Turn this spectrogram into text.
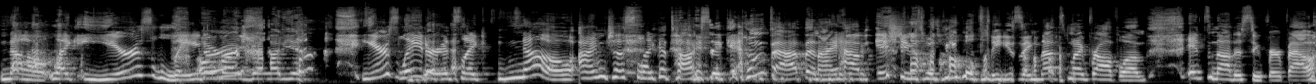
No, like years later. Oh my God, yeah. years later, it's like, no, I'm just like a toxic empath and I have issues with people pleasing. That's my problem. It's not a superpower.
